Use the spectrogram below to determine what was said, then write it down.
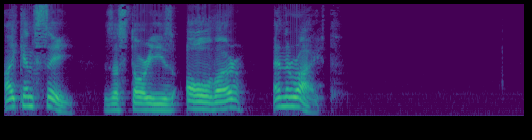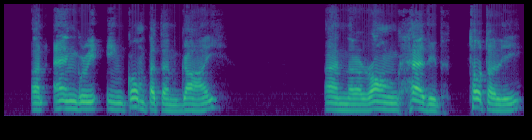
I can say the story is over and right. An angry, incompetent guy and wrong headed totally.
